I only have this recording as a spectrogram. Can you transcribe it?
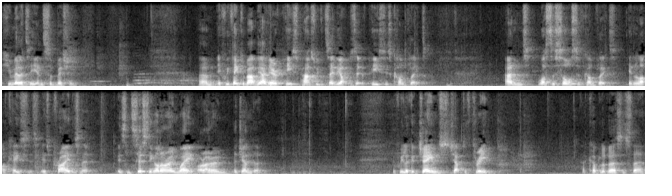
humility and submission. Um, if we think about the idea of peace, perhaps we could say the opposite of peace is conflict. And what's the source of conflict in a lot of cases? It's pride, isn't it? It's insisting on our own way or our own agenda. If we look at James chapter 3, a couple of verses there.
